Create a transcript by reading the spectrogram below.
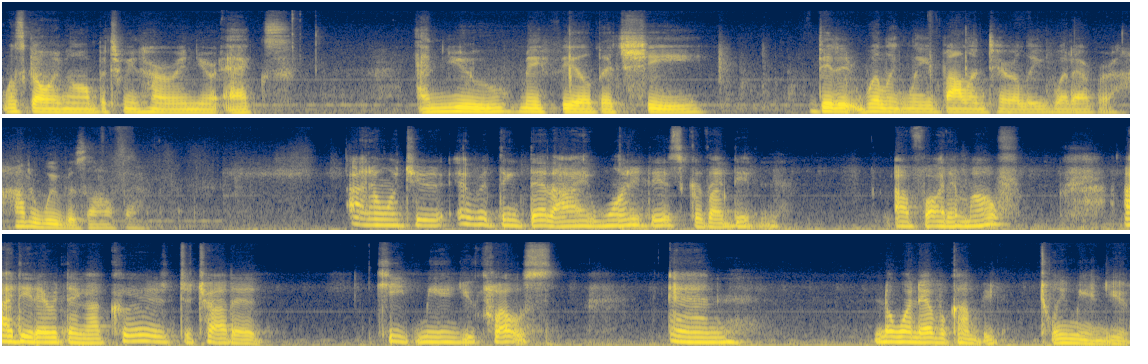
was going on between her and your ex, and you may feel that she did it willingly, voluntarily, whatever. How do we resolve that? I don't want you to ever think that I wanted this because I didn't. I fought him off. I did everything I could to try to keep me and you close. And no one ever come between me and you.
